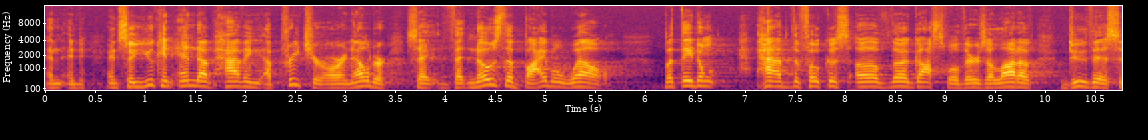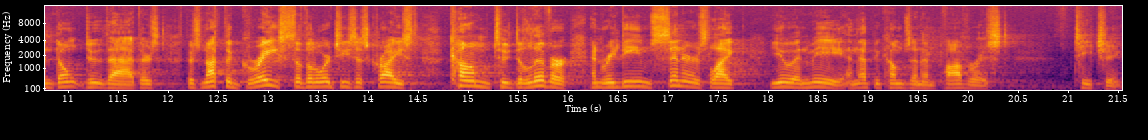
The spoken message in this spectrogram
And, and, and so you can end up having a preacher or an elder say that knows the Bible well, but they don't have the focus of the gospel. There's a lot of do this and don't do that. There's, there's not the grace of the Lord Jesus Christ come to deliver and redeem sinners like you and me. And that becomes an impoverished teaching.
